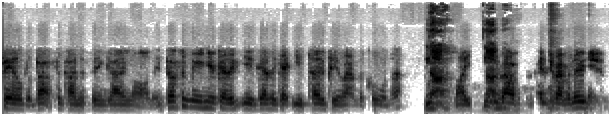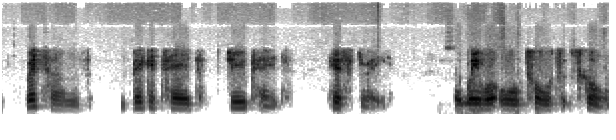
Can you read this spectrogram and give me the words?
feel that that's the kind of thing going on. It doesn't mean you're going to you're going to get utopia around the corner. No, like no. the French Revolution. Britain's bigoted, stupid history that we were all taught at school.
